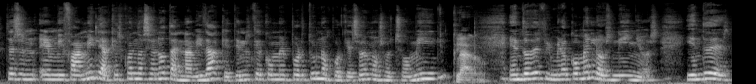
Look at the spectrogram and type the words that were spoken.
Entonces, en, en mi familia, que es cuando se nota en Navidad que tienes que comer por turno porque somos 8.000, Claro. entonces primero comen los niños. Y entonces,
